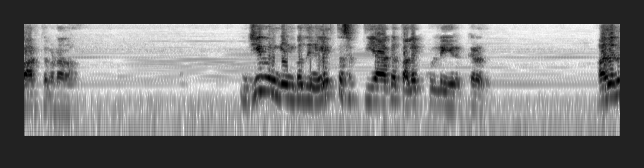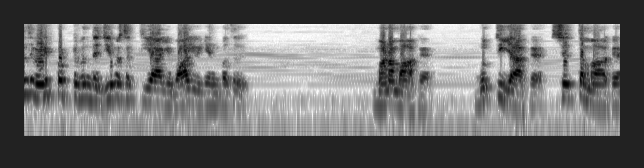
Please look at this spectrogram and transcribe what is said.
பார்த்து விடலாம். ஜீவன் என்பது நிலைத்த சக்தியாக தலைக்குள்ளே இருக்கிறது. அதிலிருந்து வெளிப்பட்டு வந்த ஜீவசக்தியாகிய வாயு என்பது மனமாக புத்தியாக சித்தமாக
